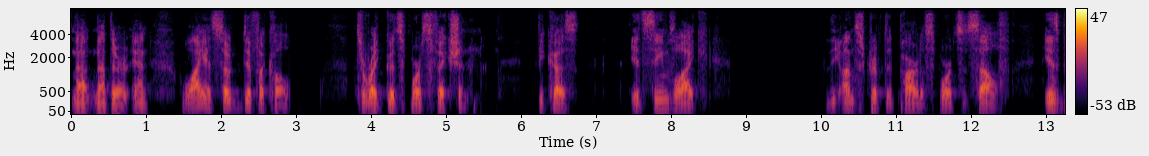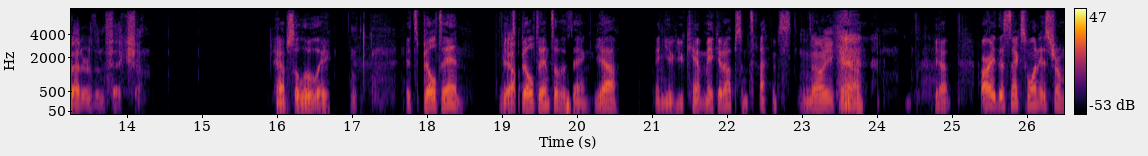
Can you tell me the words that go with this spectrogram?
not not there. And why it's so difficult to write good sports fiction because it seems like the unscripted part of sports itself is better than fiction. Absolutely. It's built in. Yep. It's built into the thing. Yeah. And you, you can't make it up sometimes. No, you can't. yeah. All right, this next one is from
